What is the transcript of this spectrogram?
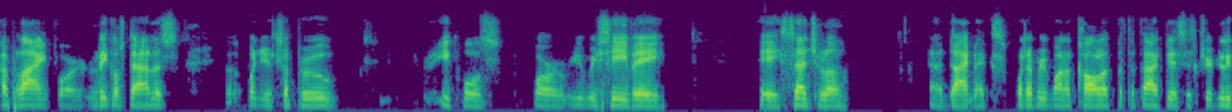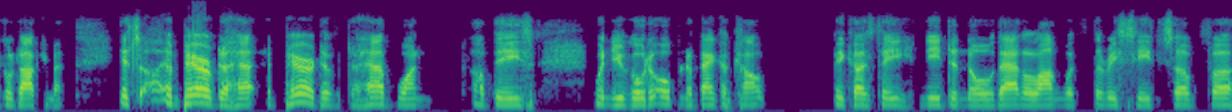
applying for, legal status, when it's approved equals or you receive a a cedula, a Dimex, whatever you want to call it. But the fact is, it's your legal document. It's imperative to have imperative to have one of these when you go to open a bank account because they need to know that along with the receipts of uh,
